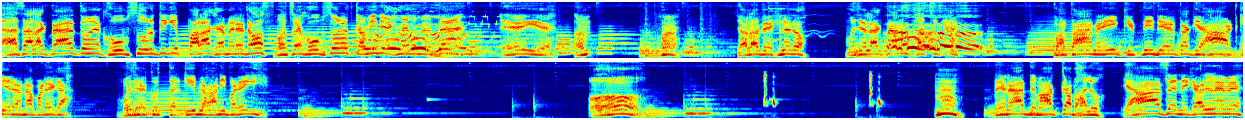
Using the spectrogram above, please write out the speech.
ऐसा लगता है तुम्हें खूबसूरती की परख है मेरे दोस्त। मुझसे खूबसूरत कमी देखने को मिलते हैं। ए ये हम हाँ, चलो देखने दो। मुझे लगता है हम फंस चुके हैं। पता नहीं कितनी देर तक यहाँ अटके रहना पड़ेगा। मुझे कुछ तरकीब लगानी पड़ेगी। ओह। हम्म, बिना दिमाग का भालू। यहाँ से निकलने में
